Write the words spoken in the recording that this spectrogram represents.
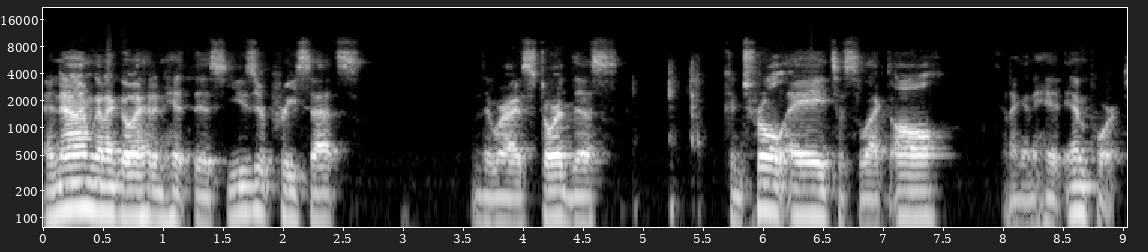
And now I'm going to go ahead and hit this user presets where I stored this. Control A to select all, and I'm going to hit import.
